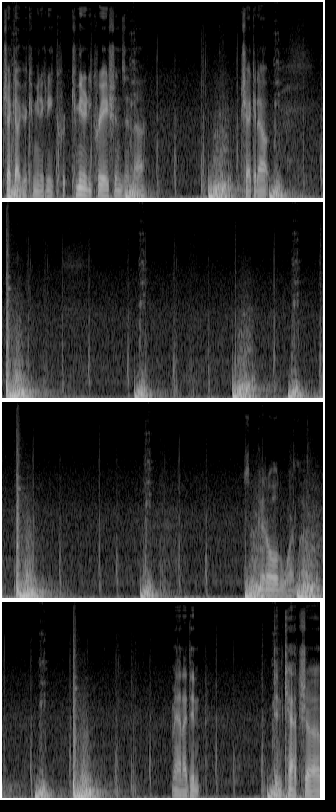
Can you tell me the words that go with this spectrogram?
check out your community community creations and uh, check it out. Good old Wardlow. Man, I didn't didn't catch uh,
